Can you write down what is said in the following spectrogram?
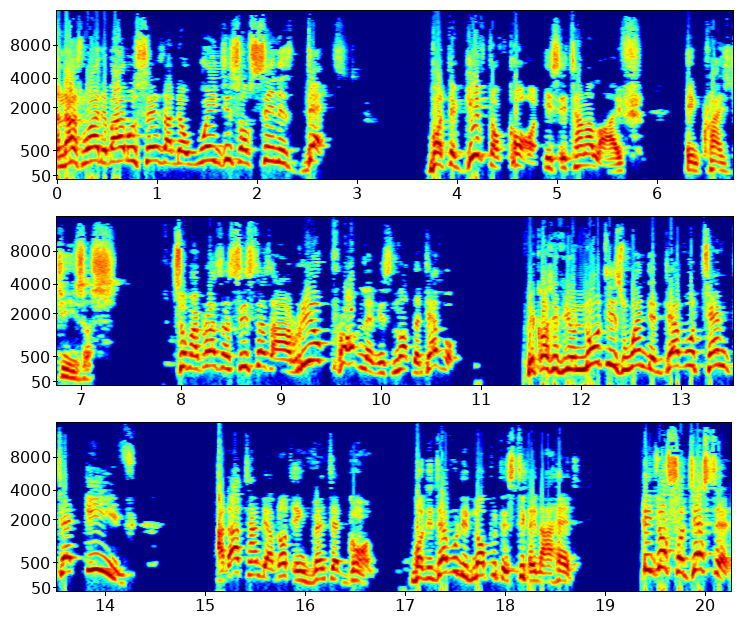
And that's why the Bible says that the wages of sin is death. But the gift of God is eternal life in Christ Jesus. So my brothers and sisters, our real problem is not the devil. Because if you notice when the devil tempted Eve, at that time they have not invented gun. But the devil did not put a stick in her head. He just suggested.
